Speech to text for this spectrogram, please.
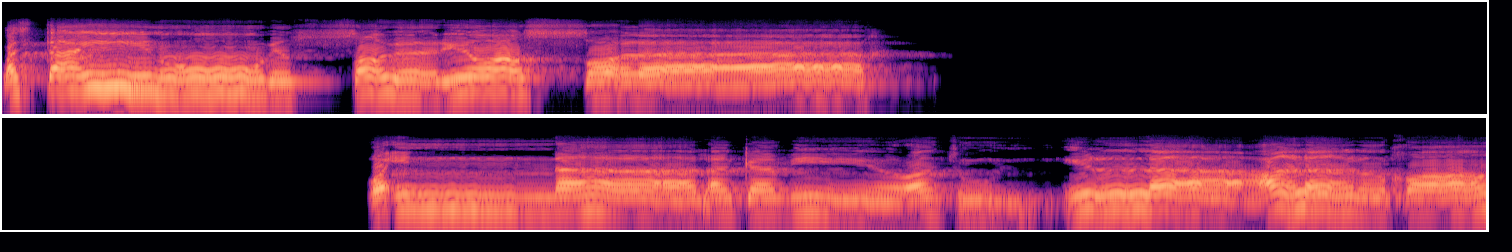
واستعينوا بالصبر والصلاة. وإنها لكبيرة إلا على الخاشعين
